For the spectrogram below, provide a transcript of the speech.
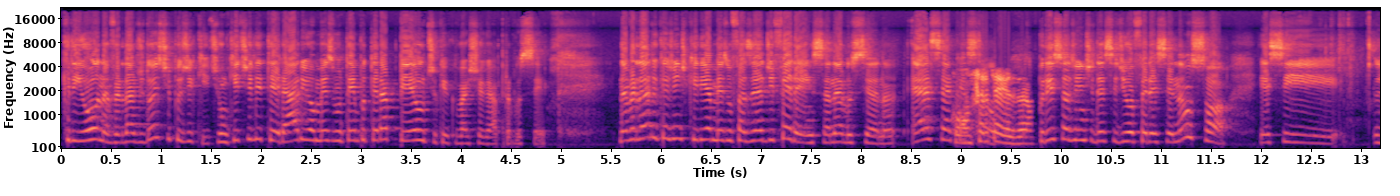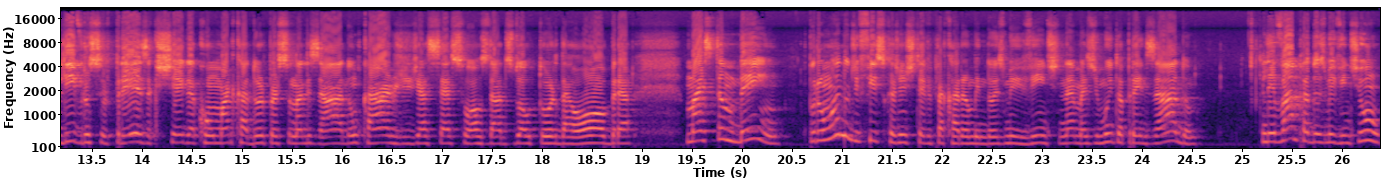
criou, na verdade, dois tipos de kit. Um kit literário e ao mesmo tempo terapêutico que vai chegar para você. Na verdade, o que a gente queria mesmo fazer é a diferença, né, Luciana? Essa é a Com questão. certeza. Por isso a gente decidiu oferecer não só esse livro surpresa que chega com um marcador personalizado, um card de acesso aos dados do autor da obra, mas também por um ano difícil que a gente teve pra caramba em 2020, né, mas de muito aprendizado, levar para 2021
